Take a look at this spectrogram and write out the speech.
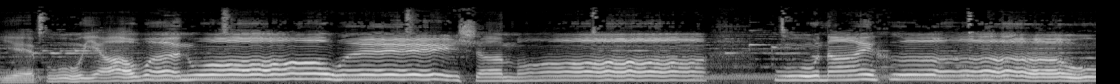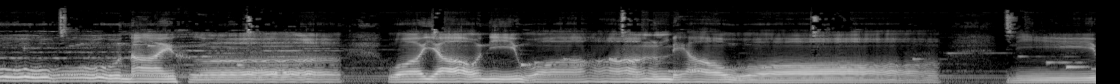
也不要问我为什么？无奈何无奈何我要你忘了我你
